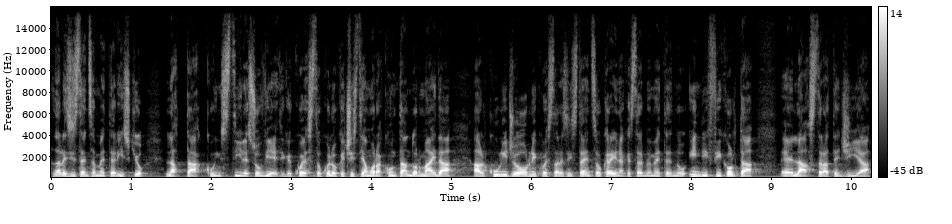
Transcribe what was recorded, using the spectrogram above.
la resistenza mette a rischio l'attacco in stile sovietico e questo è quello che ci stiamo raccontando ormai da alcuni giorni, questa resistenza ucraina che starebbe mettendo in difficoltà eh, la strategia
